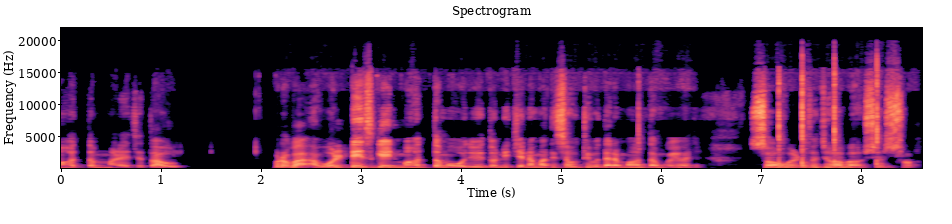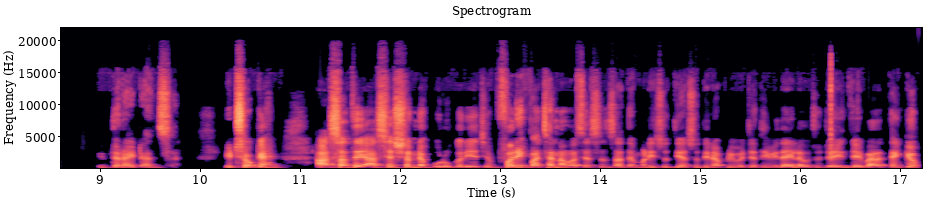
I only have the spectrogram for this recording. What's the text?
મહત્તમ મળે છે. તો આઉટ પ્રવાહ વોલ્ટેજ ગેઇન મહત્તમ હોવો જોઈએ. તો નીચેનામાંથી સૌથી વધારે મહત્તમ કયો છે? સો વોલ્ટ. તો જવાબ આવશે સો. Is the right answer it's okay આ સાથે આ સેશનને પૂરું કરીએ છીએ. ફરી પાછા નવા સેશન સાથે મળીશું. ત્યાં સુધી આપણી વચ્ચેથી વિદાય લઉં છું. જય હિન્દ, જય ભારત. થેન્ક યુ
